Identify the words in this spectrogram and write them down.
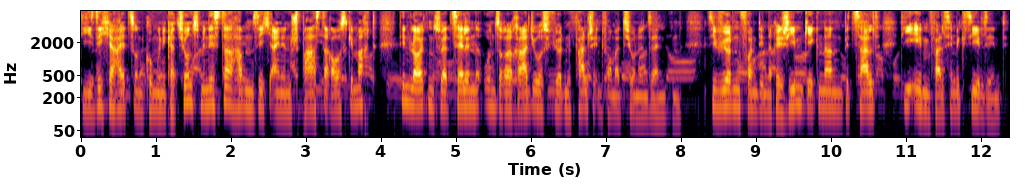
Die Sicherheits- und Kommunikationsminister haben sich einen Spaß daraus gemacht, den Leuten zu erzählen, unsere Radios würden Falschinformationen senden. Sie würden von den Regimegegnern bezahlt, die ebenfalls im Exil sind.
